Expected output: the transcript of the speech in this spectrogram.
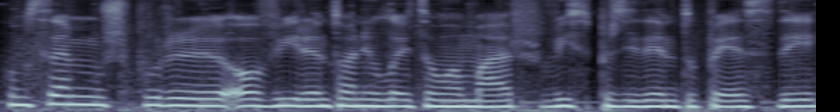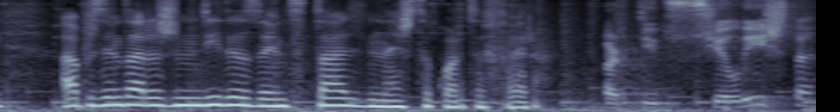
Começamos por uh, ouvir António Leitão Amaro, vice-presidente do PSD, a apresentar as medidas em detalhe nesta quarta-feira. Partido Socialista,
